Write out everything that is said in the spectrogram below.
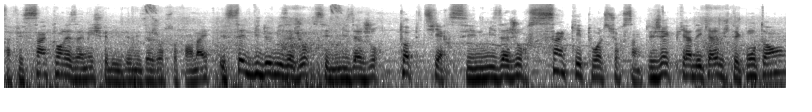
Ça fait 5 ans, les amis, je fais des vidéos mises à jour sur Fortnite. Et cette vidéo mise à jour, c'est une mise à jour top tier. C'est une mise à jour 5 étoiles sur 5. Déjà avec Pierre des Caraïbes, j'étais content.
